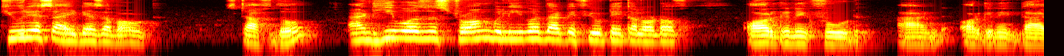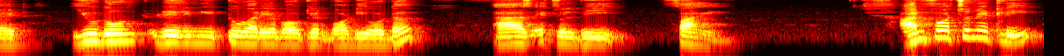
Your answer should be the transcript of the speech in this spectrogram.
curious ideas about stuff though, and he was a strong believer that if you take a lot of organic food and organic diet, you don't really need to worry about your body odor as it will be fine. Unfortunately,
